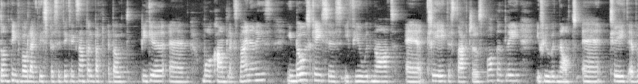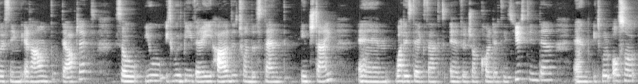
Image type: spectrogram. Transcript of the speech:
Don't think about like this specific example, but about bigger and more complex binaries. In those cases, if you would not uh, create the structures properly, if you would not uh, create everything around the object, so you it would be very hard to understand each time and what is the exact uh, virtual call that is used in there and it will also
